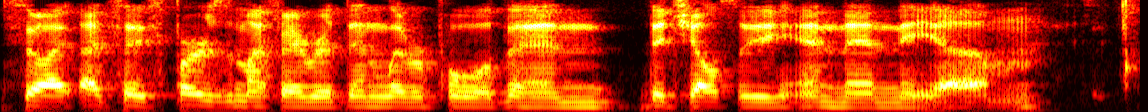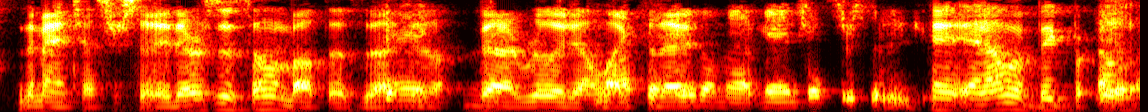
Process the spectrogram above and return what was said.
so I, I'd say Spurs is my favorite, then Liverpool, then the Chelsea, and then the um the Manchester City. There was just something about those that Dang. that I really didn't like Lots of hate today, on that Manchester City. and, and I'm a big I'm,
